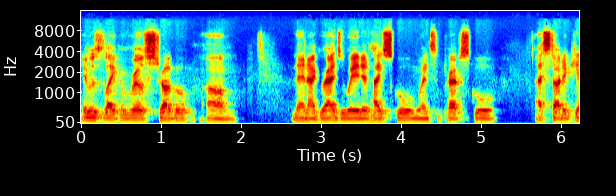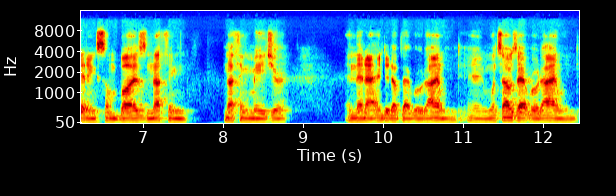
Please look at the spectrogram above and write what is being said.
it was like a real struggle. Um, then I graduated high school, went to prep school. I started getting some buzz, nothing, nothing major. And then I ended up at Rhode Island. And once I was at Rhode Island,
